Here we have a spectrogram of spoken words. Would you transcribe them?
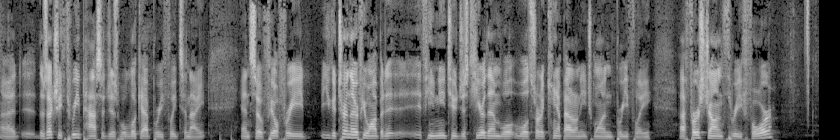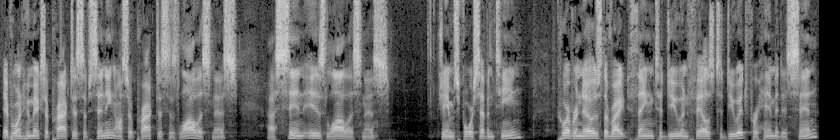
Uh, there's actually three passages we'll look at briefly tonight. And so feel free, you could turn there if you want, but if you need to, just hear them. We'll, we'll sort of camp out on each one briefly. Uh, 1 John 3 4. Everyone who makes a practice of sinning also practices lawlessness. sin is lawlessness. James 4:17 Whoever knows the right thing to do and fails to do it for him it is sin.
